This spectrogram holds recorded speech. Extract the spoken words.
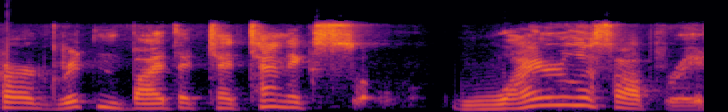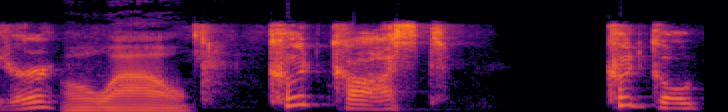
Postcard written by the Titanic's wireless operator. Oh wow! Could cost could go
